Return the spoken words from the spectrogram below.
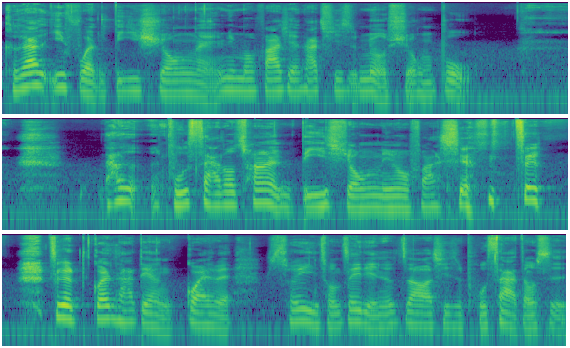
可是他的衣服很低胸哎，你有没有发现他其实没有胸部？他菩萨都穿很低胸，你有没有发现 这？这个观察点很怪的，所以你从这一点就知道，其实菩萨都是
